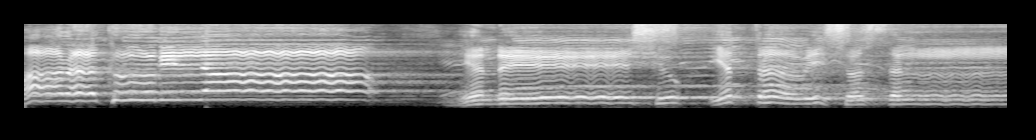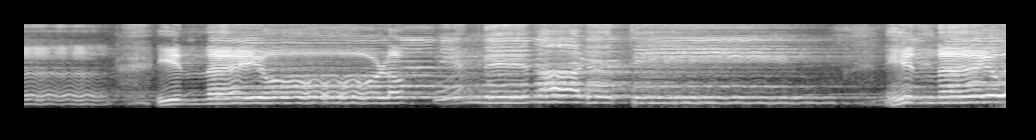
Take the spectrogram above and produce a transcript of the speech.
മറക്കുകില്ല. എന്റെ യേശു എത്ര വിശ്വസ്തൻ. ഇന്നയോളം എന്നെ നടത്തി. ഇന്നയോളം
